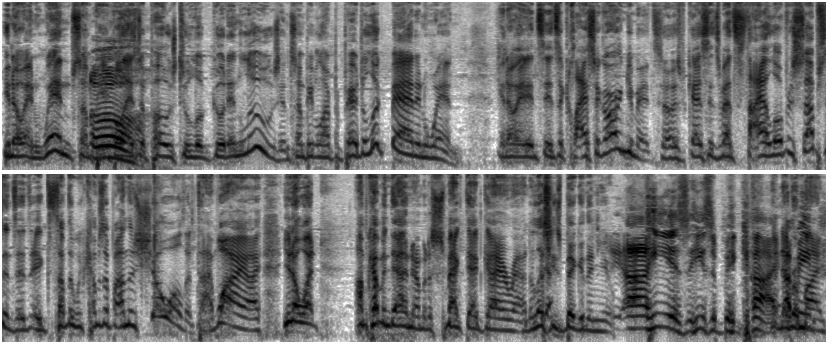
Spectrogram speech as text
you know, and win some people Oh. as opposed to look good and lose, and some people aren't prepared to look bad and win. You know, it's it's a classic argument. So it's because it's about style over substance. It's, it's something that comes up on the show all the time. Why? I, you know what? I'm coming down there. I'm going to smack that guy around, unless he's bigger than you. Uh, he is. He's a big guy. Never I mean, mind.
